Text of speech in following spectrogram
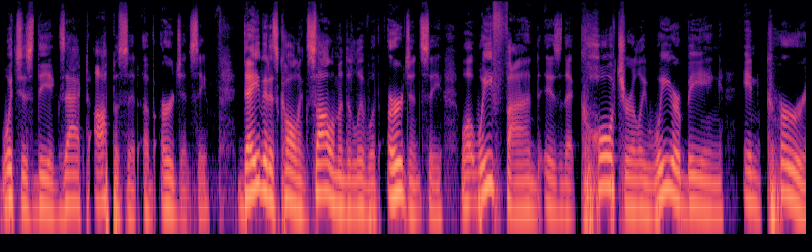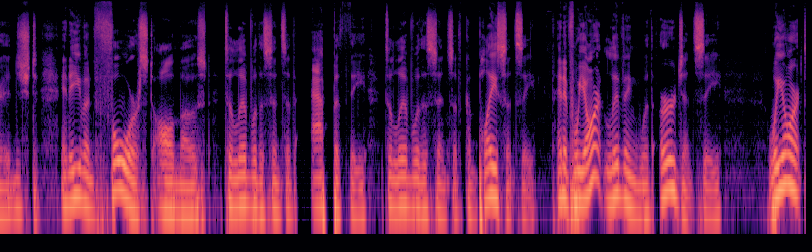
which is the exact opposite of urgency. David is calling Solomon to live with urgency. What we find is that culturally we are being encouraged and even forced almost to live with a sense of apathy, to live with a sense of complacency. And if we aren't living with urgency, we aren't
